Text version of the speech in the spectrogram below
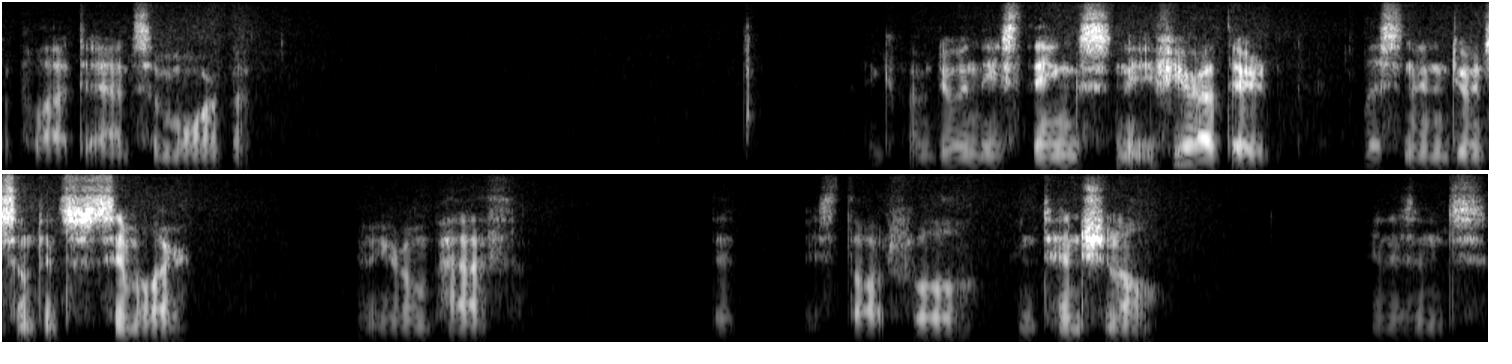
the plot to add some more but I think if I'm doing these things if you're out there listening and doing something similar you know your own path that is thoughtful intentional and isn't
